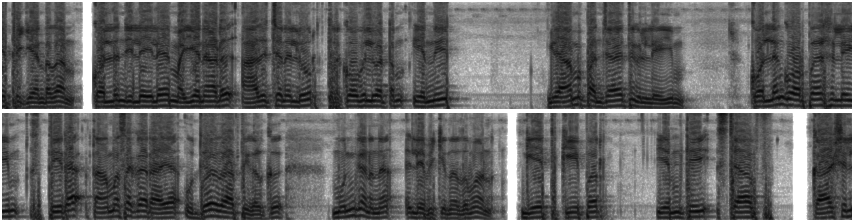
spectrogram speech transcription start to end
എത്തിക്കേണ്ടതാണ്. കൊല്ലം ജില്ലയിലെ മയ്യനാട് ആദിച്ചനല്ലൂർ തൃക്കോവിൽവട്ടം എന്നീ ഗ്രാമപഞ്ചായത്തുകളിലെയും കൊല്ലം കോർപ്പറേഷനിലെയും സ്ഥിര താമസക്കാരായ ഉദ്യോഗാർത്ഥികൾക്ക് മുൻഗണന ലഭിക്കുന്നതുമാണ്. Gate keeper M T staff കാഷിൽ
